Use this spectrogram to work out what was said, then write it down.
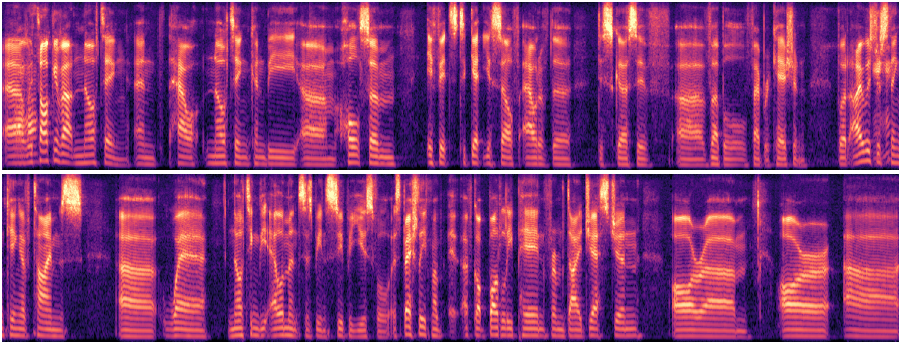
uh-huh. We're talking about noting and how noting can be um, wholesome if it's to get yourself out of the discursive uh, verbal fabrication. But I was just mm-hmm. thinking of times uh, where noting the elements has been super useful, especially if I've got bodily pain from digestion or um, or uh,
